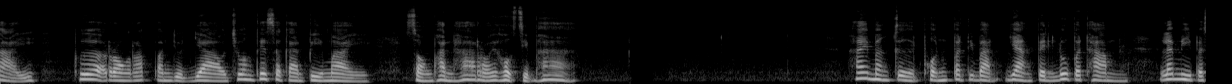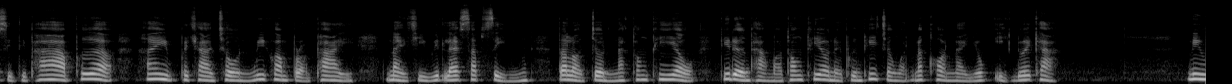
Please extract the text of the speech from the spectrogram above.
สัย เพื่อรองรับวันหยุดยาวช่วงเทศกาลปีใหม่ 2565ให้บังเกิดผลปฏิบัติอย่างเป็นรูปธรรม และมีประสิทธิภาพเพื่อให้ประชาชนมีความปลอดภัยในชีวิตและทรัพย์สิน ตลอดจนนักท่องเที่ยว ที่เดินทางมาท่องเที่ยวในพื้นที่จังหวัดนครนายกอีกด้วยค่ะนิว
